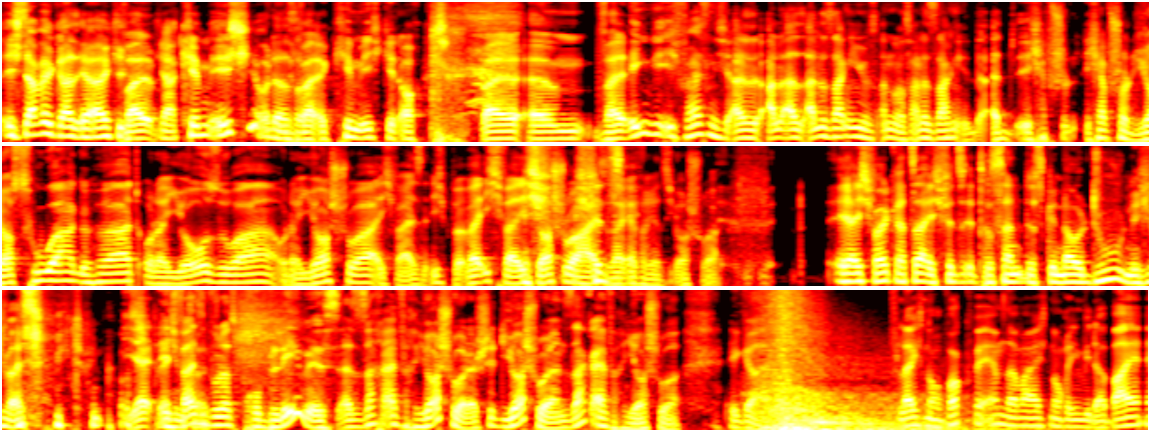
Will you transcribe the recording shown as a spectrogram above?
Ich dachte gerade, ja, Kim, Weil- ja, Kim ich oder so. Weil Kim ich geht auch, weil, ähm, weil irgendwie, ich weiß nicht, alle, alle, alle sagen irgendwie was anderes. Alle sagen, äh, ich habe schon, ich habe schon Joshua gehört oder Josua oder Joshua, ich weiß nicht, ich, weil ich, weil ich Joshua ich heiße, sage einfach jetzt Joshua. ja, ich wollte gerade sagen, ich finde es interessant, dass genau du nicht weißt, wie du ihn Ja, ich weiß nicht, wo das Problem ist. Also sag einfach Joshua, da steht Joshua, dann sag einfach Joshua. Egal. Vielleicht noch VOG-WM, da war ich noch irgendwie dabei,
